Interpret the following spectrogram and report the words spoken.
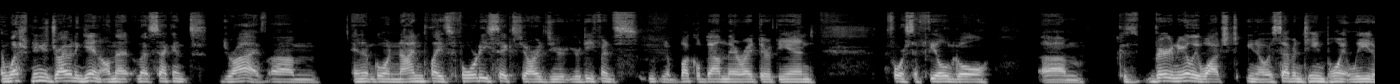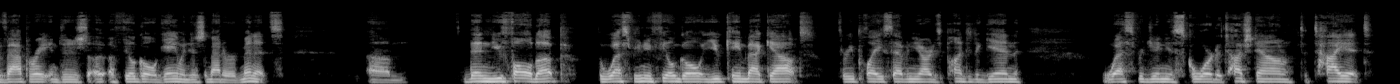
And West Virginia's driving again on that on that second drive. Um, ended up going nine plays, 46 yards. Your, your defense you know, buckled down there right there at the end, forced a field goal. Um, cause very nearly watched, you know, a 17 point lead evaporate into just a, a field goal game in just a matter of minutes. Um, then you followed up the West Virginia field goal. You came back out three plays, seven yards, punted again. West Virginia scored a touchdown to tie it.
